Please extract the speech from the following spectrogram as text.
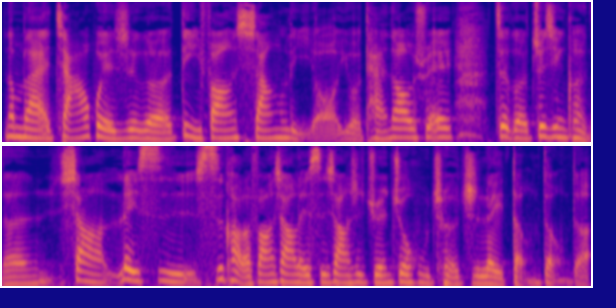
那么来嘉惠这个地方乡里哦。有谈到说，哎，这个最近可能像类似思考的方向，类似像是捐救护车之类等等的。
